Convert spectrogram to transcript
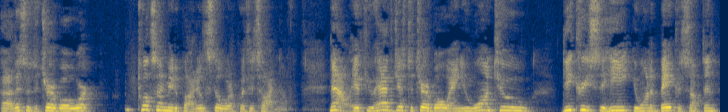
uh, this is the turbo work 12 centimeter pot. It'll still work with it's hot enough. Now, if you have just a turbo and you want to decrease the heat, you want to bake or something,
